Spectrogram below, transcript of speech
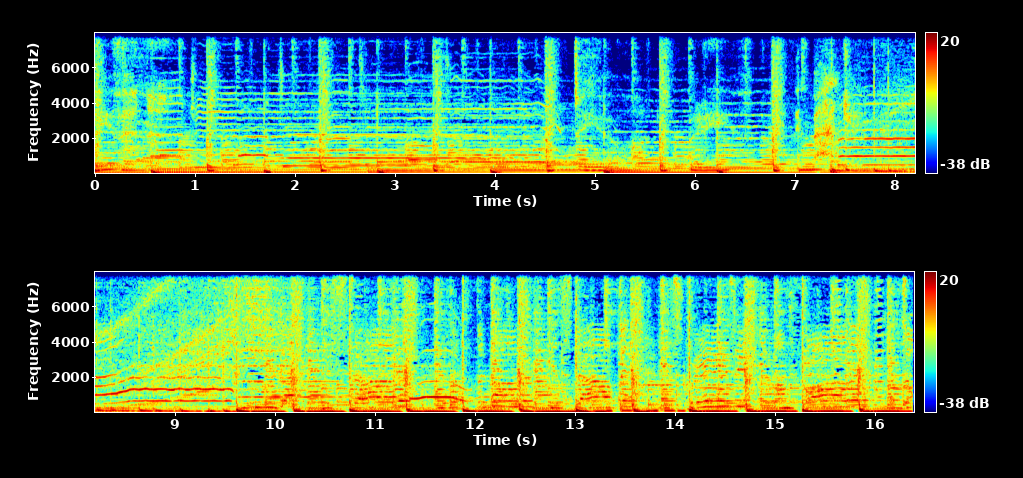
anything.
